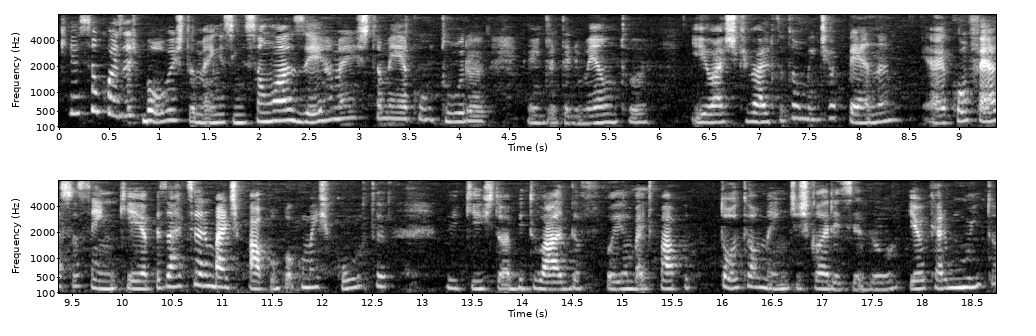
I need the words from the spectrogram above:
que são coisas boas também, assim, são lazer, mas também é cultura, é entretenimento. E eu acho que vale totalmente a pena. É, confesso, assim, que apesar de ser um bate-papo um pouco mais curto do que estou habituada, foi um bate-papo totalmente esclarecedor. E eu quero muito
